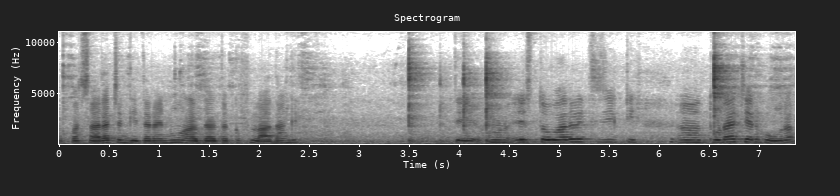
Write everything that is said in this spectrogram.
ਆਪਾਂ ਸਾਰਾ ਚੰਗੀ ਤਰ੍ਹਾਂ ਇਹਨੂੰ ਆਲੇ ਦੁਆਲੇ ਤੱਕ ਫੈਲਾ ਦਾਂਗੇ। ਤੇ ਹੁਣ ਇਸ ਤੋਂ ਬਾਅਦ ਵਿੱਚ ਜੀ ਕਿ ਥੋੜਾ ਚਿਰ ਹੋਰ ਆ।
